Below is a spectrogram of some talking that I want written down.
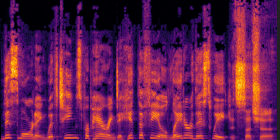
This morning, with teams preparing to hit the field later this week, It's such a,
